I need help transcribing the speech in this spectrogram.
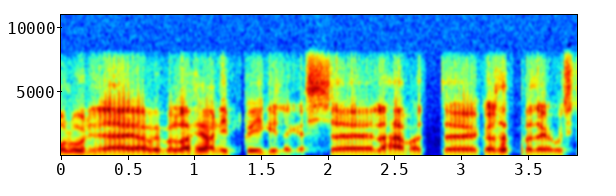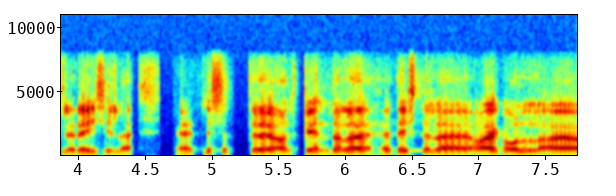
oluline ja võib-olla hea nipp kõigile, kes äh, lähevad äh, ka sõpradega kuskile reisile. et lihtsalt äh, andke endale ja teistele aega olla ja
